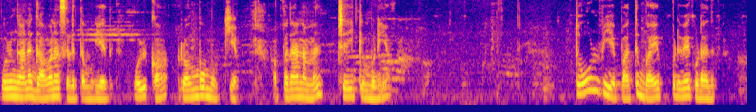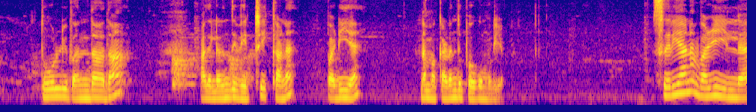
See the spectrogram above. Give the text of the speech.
ஒழுங்கான கவனம் செலுத்த முடியாது. ஒழுக்கம் ரொம்ப முக்கியம். அப்போ தான் நம்ம ஜெயிக்க முடியும். தோல்வியை பார்த்து பயப்படவே கூடாது. தோல்வி வந்தால் தான் அதிலிருந்து வெற்றிக்கான படியை நம்ம கடந்து போக முடியும். சரியான வழி இல்லை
